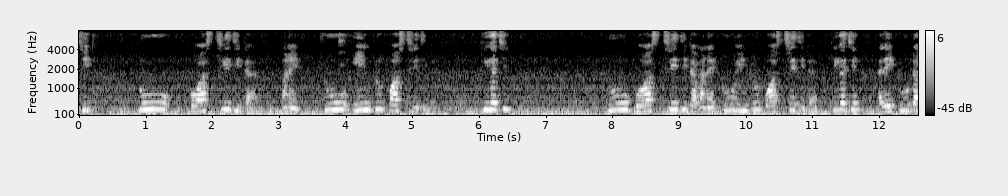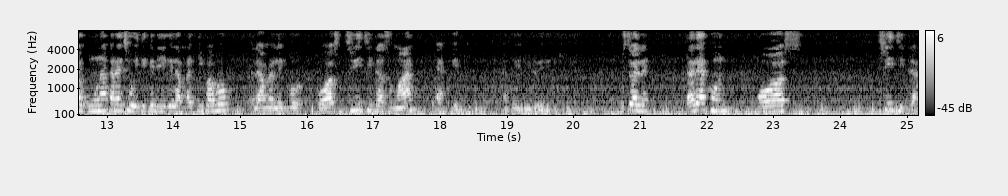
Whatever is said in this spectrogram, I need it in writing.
theta two cos three theta মানে two into cos three theta ঠিক আছে? টু কস থ্রি থিটা মানে two into cos three theta ঠিক আছে? তাহলে এই টুটা গুণ আকার আছে, ওইদিকে নিয়ে গেলে আমরা কি পাবো? তাহলে আমরা লিখব কস থ্রি থিটা সমান এক কেজি দেখো এই দুইটা ওইদিকে বুঝতে পারলে? তাহলে এখন কস থ্রি থিটা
